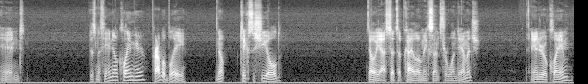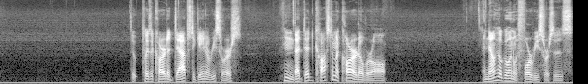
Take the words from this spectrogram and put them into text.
And does Nathaniel claim here? Probably. Nope, takes the shield. Oh yeah, sets up Kylo, makes sense for one damage. And Andrew will claim, plays a card, adapts to gain a resource. Hmm, that did cost him a card overall. And now he'll go in with four resources.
